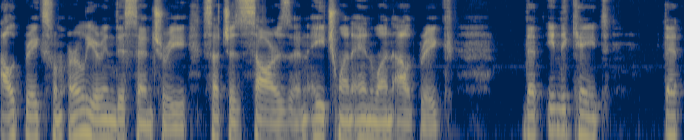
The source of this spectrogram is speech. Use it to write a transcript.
outbreaks from earlier in this century, such as SARS and H1N1 outbreak, that indicate that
